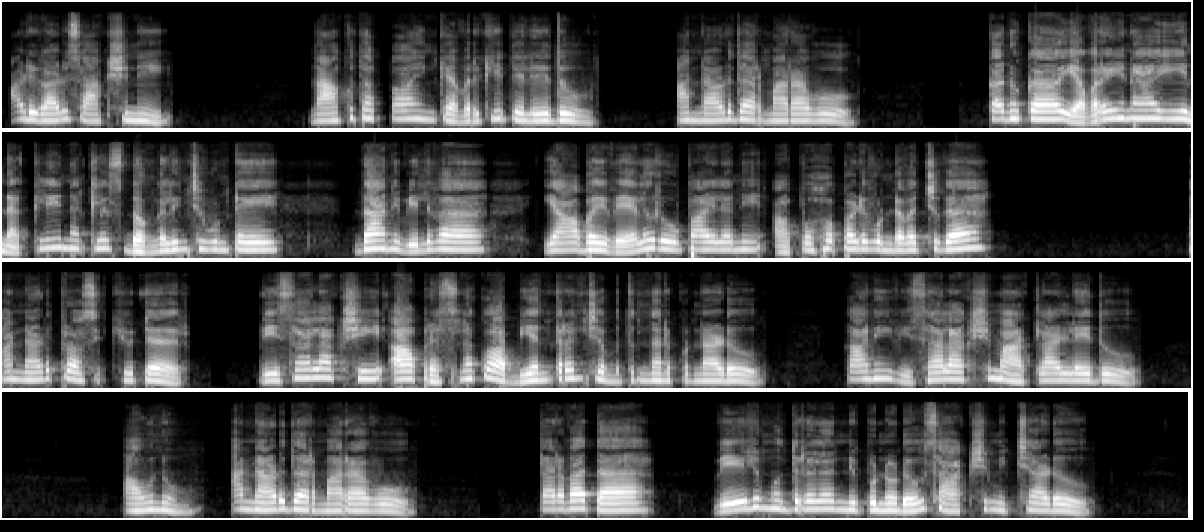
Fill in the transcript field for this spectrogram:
అడిగాడు సాక్షిని. నాకు తప్ప ఇంకెవరికీ తెలియదు అన్నాడు ధర్మారావు. కనుక ఎవరైనా ఈ నకిలీ నెక్లెస్ దొంగలించి ఉంటే దాని విలువ యాభై వేల రూపాయలని అపోహపడి ఉండవచ్చుగా? అన్నాడు ప్రాసిక్యూటర్. విశాలాక్షి ఆ ప్రశ్నకు అభ్యంతరం చెబుతుందనుకున్నాడు. కానీ విశాలాక్షి మాట్లాడలేదు. అవును అన్నాడు ధర్మారావు. తర్వాత వేలుముద్రల నిపుణుడు సాక్ష్యమిచ్చాడు.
